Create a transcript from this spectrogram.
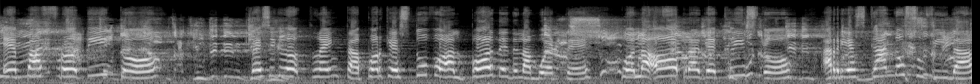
Epafrodito, versículo 30, porque estuvo al borde de la muerte por la obra de Cristo, arriesgando su vida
